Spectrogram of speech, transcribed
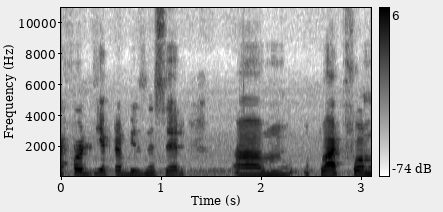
এফোর্ট দিয়ে একটা বিজনেসের প্ল্যাটফর্ম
